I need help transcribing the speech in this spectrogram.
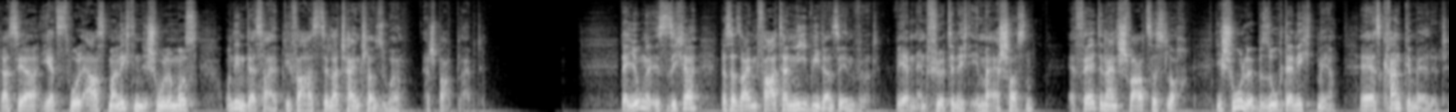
dass er jetzt wohl erstmal nicht in die Schule muss und ihm deshalb die verhasste Lateinklausur erspart bleibt. Der Junge ist sicher, dass er seinen Vater nie wiedersehen wird. Werden Entführte nicht immer erschossen? Er fällt in ein schwarzes Loch. Die Schule besucht er nicht mehr. Er ist krank gemeldet.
